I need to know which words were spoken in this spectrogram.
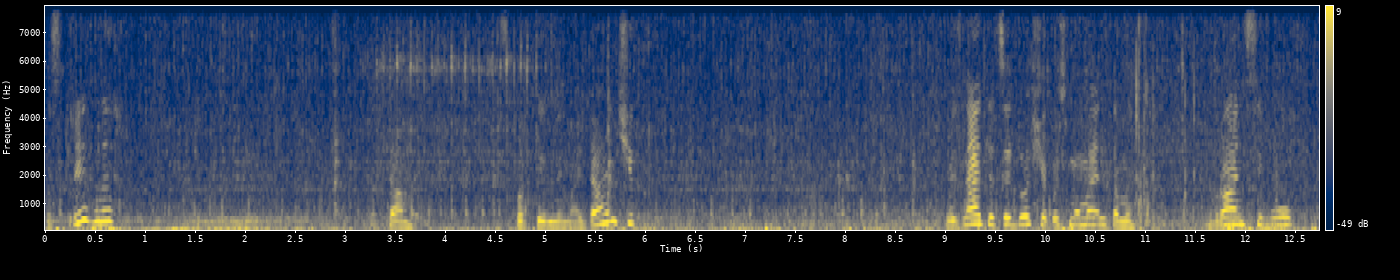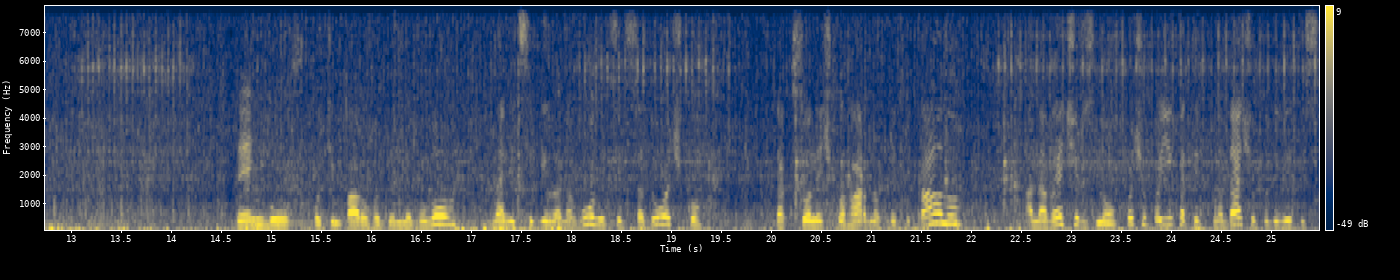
постригли. Там спортивний майданчик. Ви знаєте, цей дощ якось моментами вранці був, день був, потім пару годин не було. Навіть сиділа на вулиці, в садочку. Так сонечко гарно припікало, а на вечір знов. Хочу поїхати на дачу, подивитись,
